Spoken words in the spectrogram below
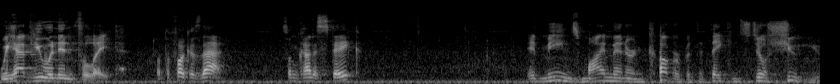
We have you in enfilade. What the fuck is that? Some kind of steak? It means my men are in cover, but that they can still shoot you.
